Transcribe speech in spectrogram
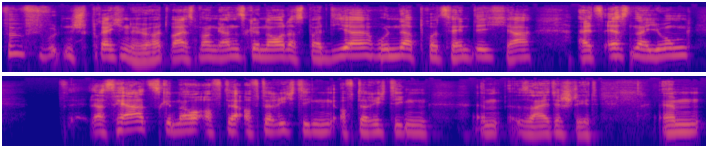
fünf Minuten sprechen hört, weiß man ganz genau, dass bei dir hundertprozentig, ja, als Essener Jung das Herz genau auf der, auf der richtigen, auf der richtigen ähm, Seite steht. Ähm,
